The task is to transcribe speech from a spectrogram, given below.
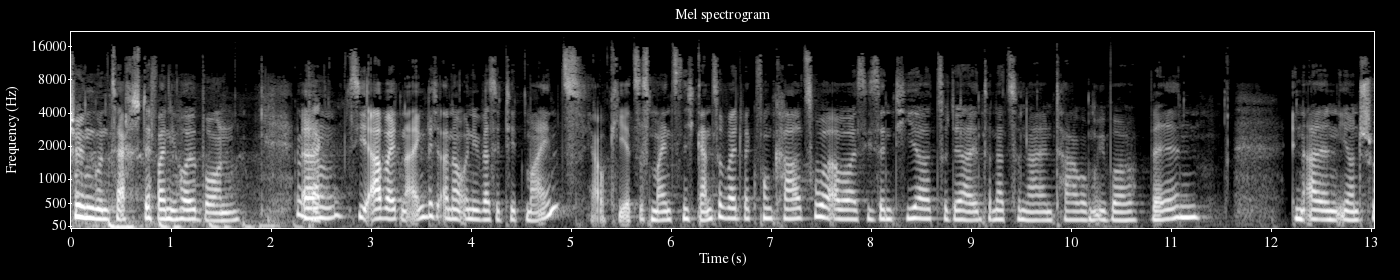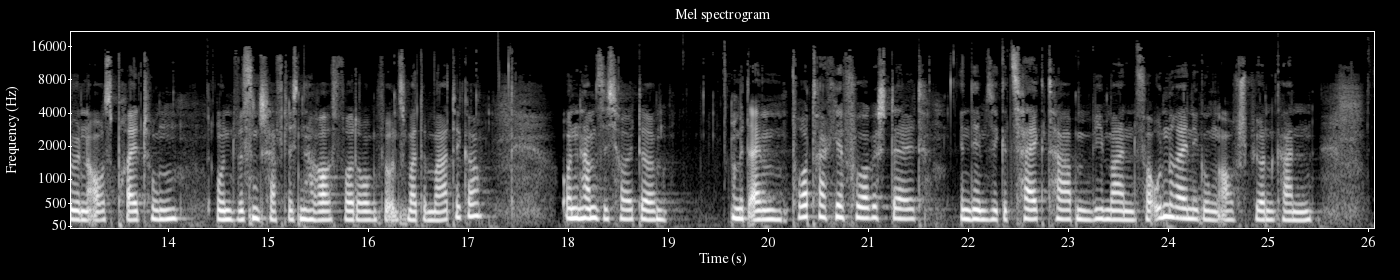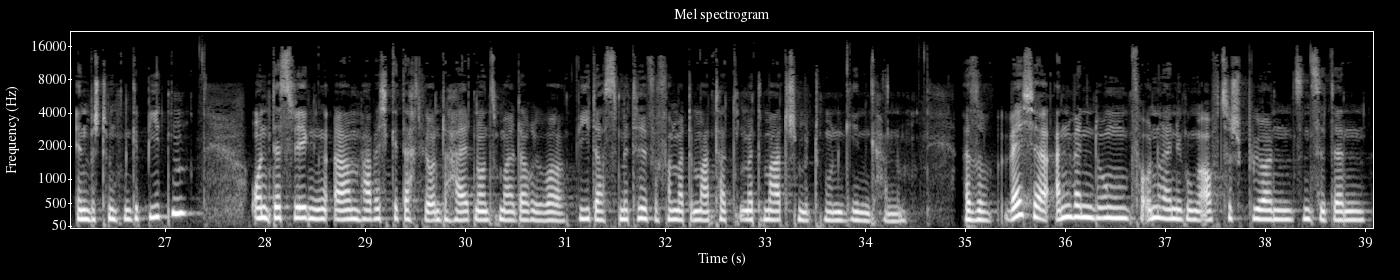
Schönen guten Tag, Stefanie Holborn. Ähm, Sie arbeiten eigentlich an der Universität Mainz. Ja, okay, jetzt ist Mainz nicht ganz so weit weg von Karlsruhe, aber Sie sind hier zu der internationalen Tagung über Wellen in allen ihren schönen Ausbreitungen und wissenschaftlichen Herausforderungen für uns Mathematiker und haben sich heute mit einem Vortrag hier vorgestellt, in dem Sie gezeigt haben, wie man Verunreinigungen aufspüren kann in bestimmten Gebieten und deswegen ähm, habe ich gedacht, wir unterhalten uns mal darüber, wie das mithilfe von Mathemat mathematischen Methoden gehen kann. Also welche Anwendungen, Verunreinigungen aufzuspüren, sind Sie denn,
